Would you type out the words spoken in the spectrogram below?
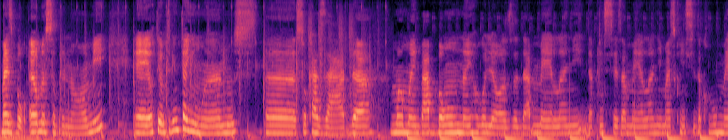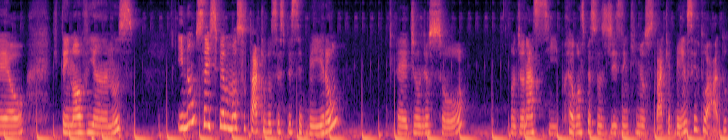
Mas, bom, é o meu sobrenome. É, eu tenho 31 anos, uh, sou casada, mamãe babona e orgulhosa da Melanie, da princesa Melanie, mais conhecida como Mel, que tem 9 anos. E não sei se pelo meu sotaque vocês perceberam é, de onde eu sou, onde eu nasci, porque algumas pessoas dizem que meu sotaque é bem acentuado,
